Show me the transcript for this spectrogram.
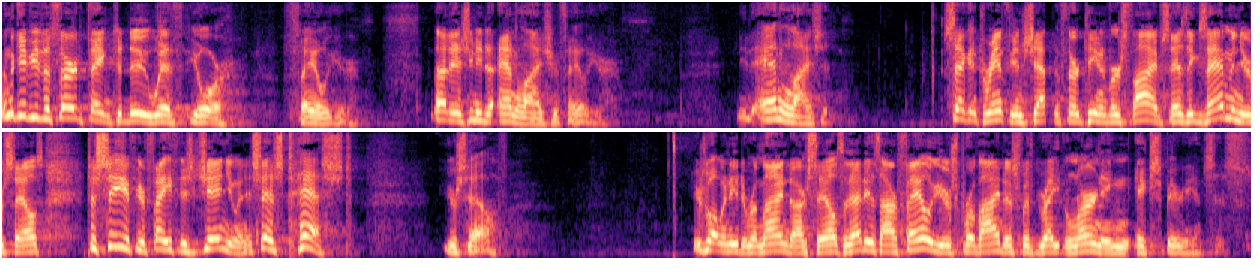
Let me give you the third thing to do with your failure. That is, you need to analyze your failure. You need to analyze it. 2 Corinthians chapter 13 and verse 5 says, Examine yourselves to see if your faith is genuine. It says, Test yourself. Here's what we need to remind ourselves, and that is our failures provide us with great learning experiences.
